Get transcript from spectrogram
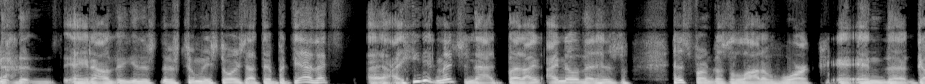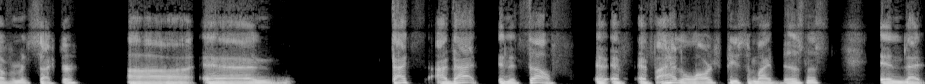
yeah. The, the, you know, the, there's there's too many stories out there. But yeah, that's he didn't mention that, but I, I know that his his firm does a lot of work in the government sector, uh, and that's uh, that in itself. If if I had a large piece of my business in that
